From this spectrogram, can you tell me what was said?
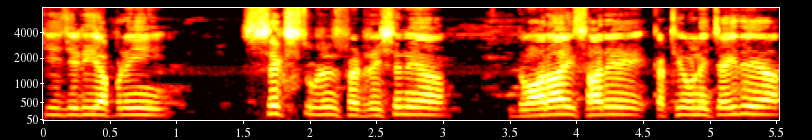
ਕਿ ਜਿਹੜੀ ਆਪਣੀ ਸਿੱਖ ਸਟੂਡੈਂਟਸ ਫੈਡਰੇਸ਼ਨ ਆ, ਦੁਆਰਾ ਇਹ ਸਾਰੇ ਇਕੱਠੇ ਹੋਣੇ ਚਾਹੀਦੇ ਆ।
